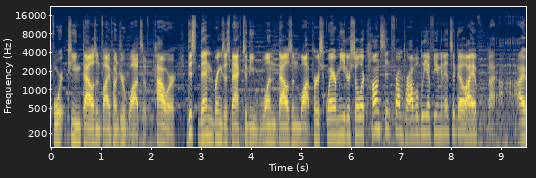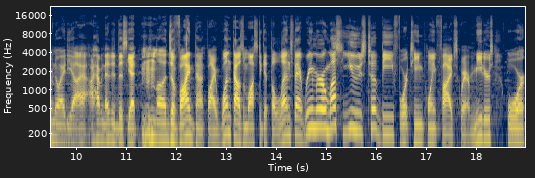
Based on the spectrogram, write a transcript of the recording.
14,500 watts of power. This then brings us back to the 1,000 watt per square meter solar constant from probably a few minutes ago. I have I, I have no idea. I, I, haven't edited this yet. uh, divide that by 1,000 watts to get the lens that Rimuru must use to be 14.5 square meters or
